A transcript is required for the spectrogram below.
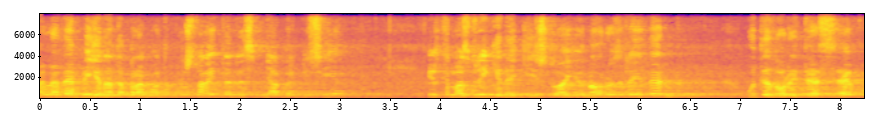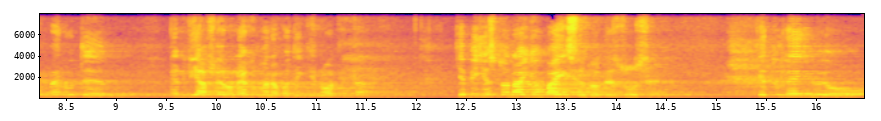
Αλλά δεν πήγαιναν τα πράγματα μπροστά, ήταν σε μια απελπισία. Ήρθε μας βρήκε εκεί στο Άγιο Όρος λέει δεν ούτε δωρητές έχουμε ούτε ενδιαφέρον έχουμε από την κοινότητα και πήγε στον Άγιο Παΐσιο, τότε ζούσε και του λέει ο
